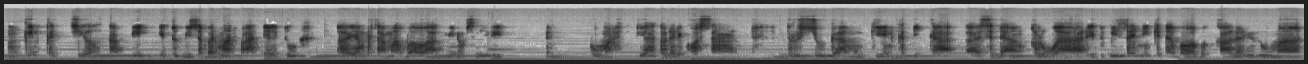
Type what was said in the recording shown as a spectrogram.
mungkin kecil tapi itu bisa bermanfaat yaitu uh, yang pertama bawa minum sendiri rumah dia atau dari kosan. Terus juga mungkin ketika uh, sedang keluar itu bisa nih kita bawa bekal dari rumah.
